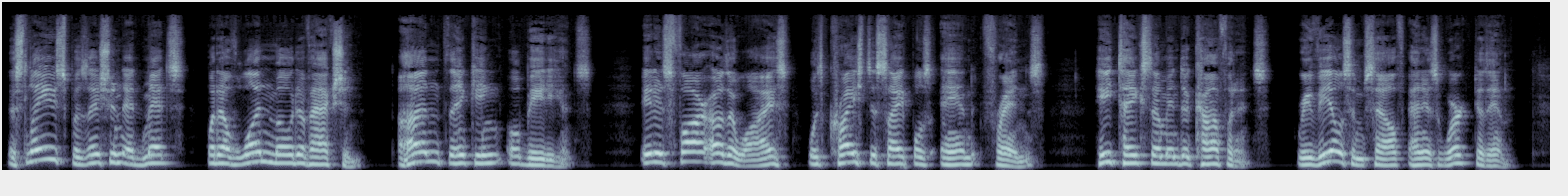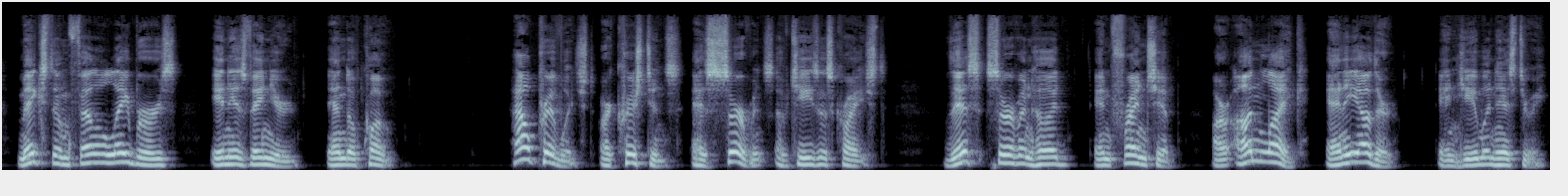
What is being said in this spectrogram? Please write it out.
The slave's position admits but of one mode of action unthinking obedience. It is far otherwise with Christ's disciples and friends. He takes them into confidence, reveals himself and his work to them, makes them fellow laborers in his vineyard. End of quote. How privileged are Christians as servants of Jesus Christ? This servanthood and friendship are unlike any other in human history.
